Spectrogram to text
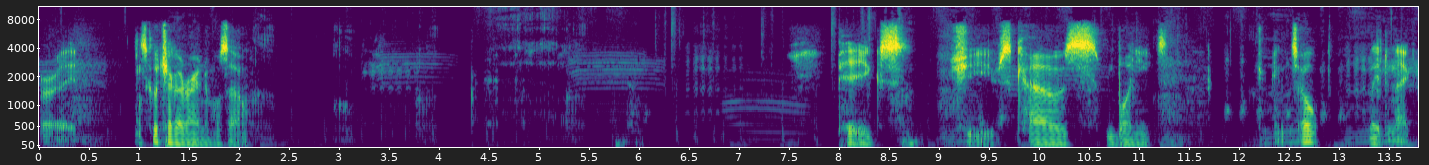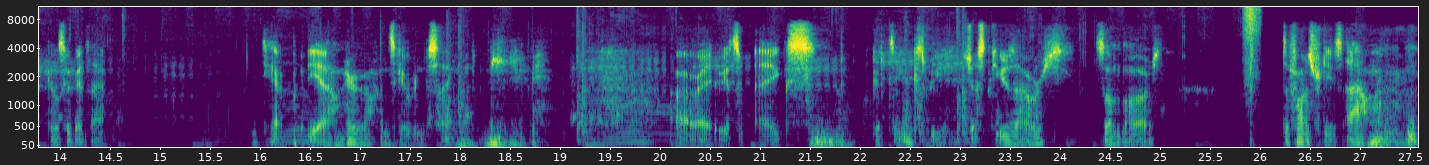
Alright. Let's go check our animals out. Pigs, sheep, cows, bunnies, chickens. Oh, laid an egg. Let's go get that. Yeah, yeah, here we go. Let's get rid of this side. Alright, we got some eggs. Good thing, because we just use ours. Some of ours. The farm's pretty. Ow.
